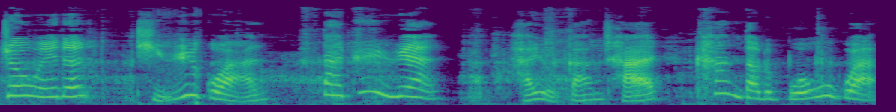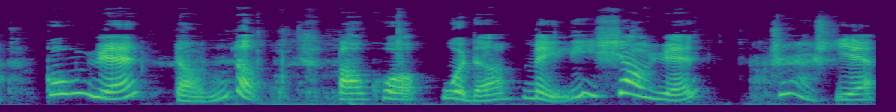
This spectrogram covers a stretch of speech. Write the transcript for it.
周围的体育馆、大剧院，还有刚才看到的博物馆、公园等等，包括我的美丽校园，这些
